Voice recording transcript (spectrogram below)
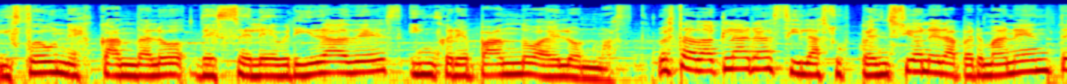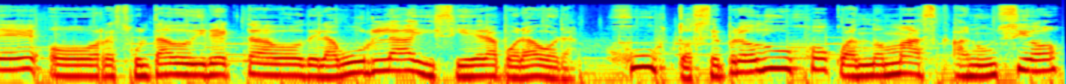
y fue un escándalo de celebridades increpando a Elon Musk. No estaba clara si la suspensión era permanente o resultado directo de la burla y si era por ahora. Justo se produjo cuando Musk anunció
